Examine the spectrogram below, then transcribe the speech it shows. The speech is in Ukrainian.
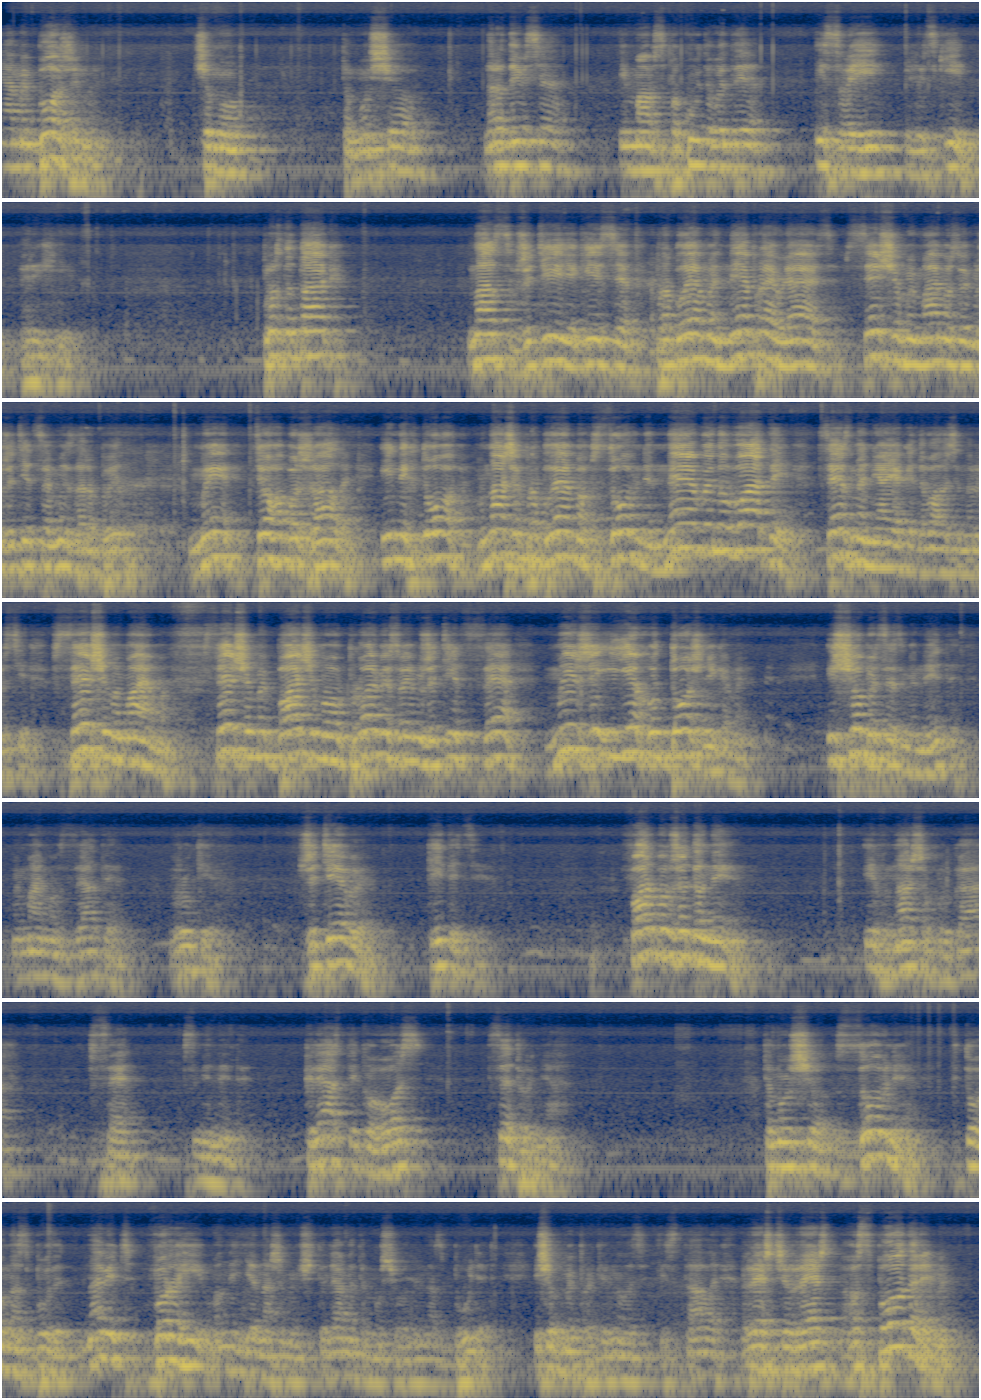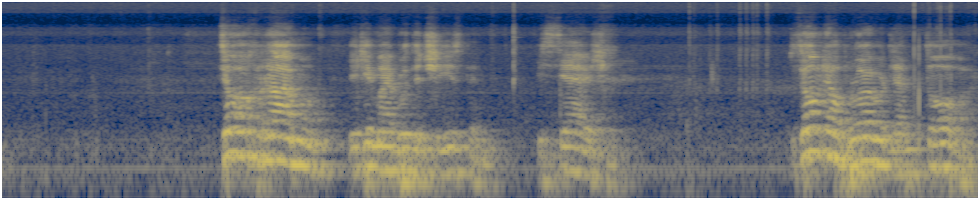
Днями Божими. Чому? Тому що народився і мав спокутувати і свої, людські гріхи. Просто так в нас в житті якісь проблеми не проявляються. Все, що ми маємо в своєму житті, це ми заробили. Ми цього бажали. І ніхто в наших проблемах ззовні не винуватий. Це знання, яке давалося на Русі. Все, що ми маємо, все, що ми бачимо в прояві в своєму житті, це ми же і є художниками. І щоб це змінити, ми маємо взяти в руки життєві китиці. Фарби вже дані. І в наших руках все змінити. Клясти когось це дурня. Тому що ззовні, хто нас буде, навіть вороги, вони є нашими вчителями, тому що вони нас будять. І щоб ми прокинулися і стали, решті-решт, господарями цього храму, який має бути чистим і сяючим. Зовнього прояву для того,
